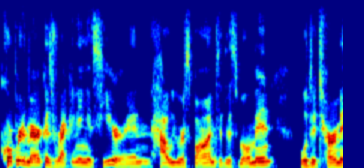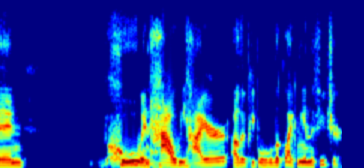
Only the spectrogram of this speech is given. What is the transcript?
corporate America's reckoning is here, and how we respond to this moment will determine who and how we hire other people who look like me in the future.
